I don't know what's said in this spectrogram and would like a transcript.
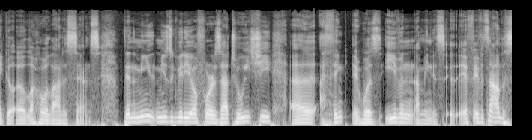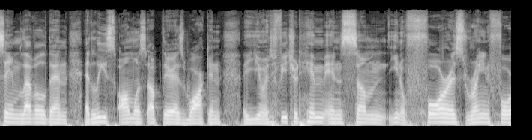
make a, a whole lot of sense. Then the mu music video for Zatoichi, uh, I think it was even, I mean, it's if, if it's not on the same level, then at least almost up there as Walkin'. Uh, you know, it featured him in some, you know, forest, rainforest,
